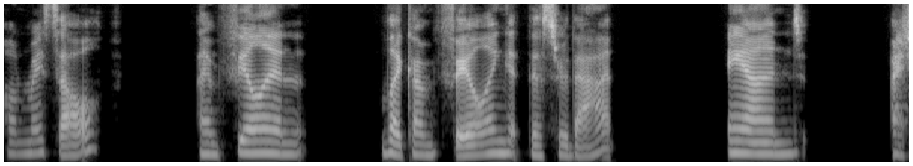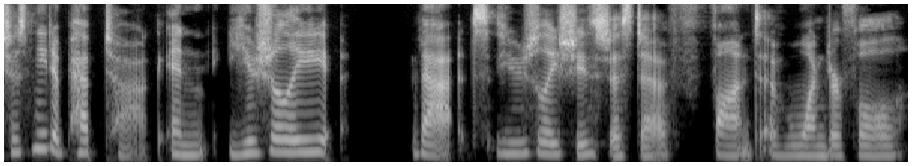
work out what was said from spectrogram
on myself. I'm feeling like I'm failing at this or that. And I just need a pep talk. And usually that usually she's just a font of wonderful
